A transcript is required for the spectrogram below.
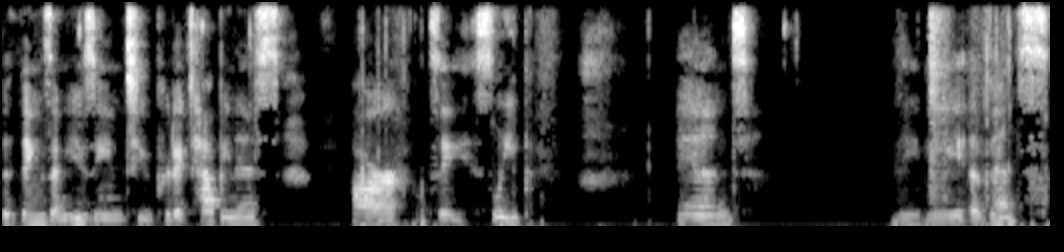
the things I'm using to predict happiness are, let's say, sleep and maybe events.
